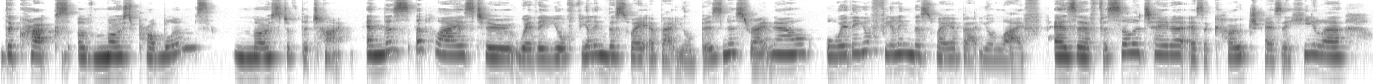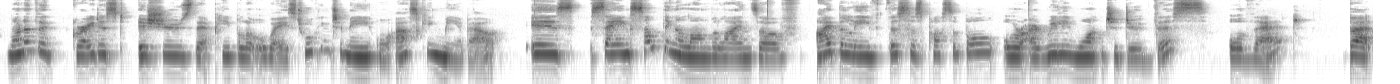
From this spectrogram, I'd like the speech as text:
the crux of most problems most of the time. And this applies to whether you're feeling this way about your business right now or whether you're feeling this way about your life. As a facilitator, as a coach, as a healer, one of the greatest issues that people are always talking to me or asking me about is saying something along the lines of, I believe this is possible, or I really want to do this or that, but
